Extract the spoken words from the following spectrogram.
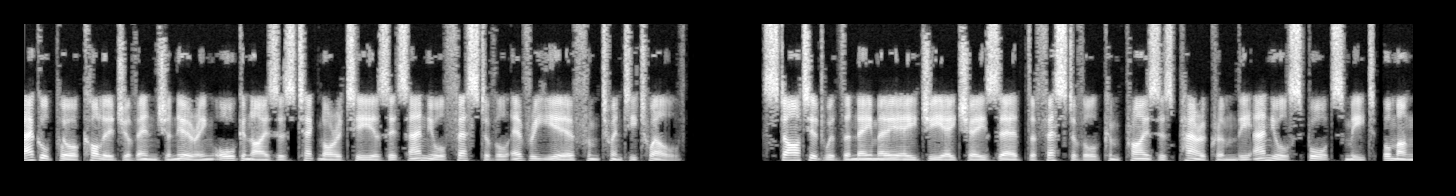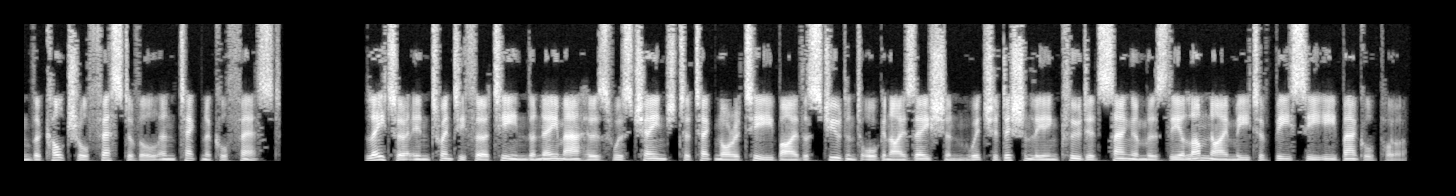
Bhagalpur College of Engineering organizes Technorati as its annual festival every year from 2012. Started with the name AAGHAZ the festival comprises Parikram the annual sports meet, Umang the cultural festival and technical fest. Later in 2013 the name AHAZ was changed to Technorati by the student organization which additionally included Sangam as the alumni meet of BCE Bhagalpur.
